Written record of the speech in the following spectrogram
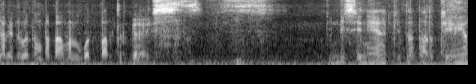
cari dulu tempat aman buat parkir guys. Mungkin di sini ya kita parkir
